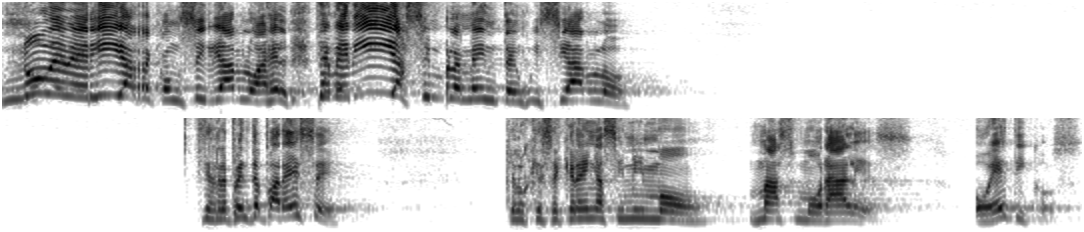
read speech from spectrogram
no debería reconciliarlo a Él, debería simplemente enjuiciarlo. Y de repente parece que los que se creen a sí mismos más morales o éticos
